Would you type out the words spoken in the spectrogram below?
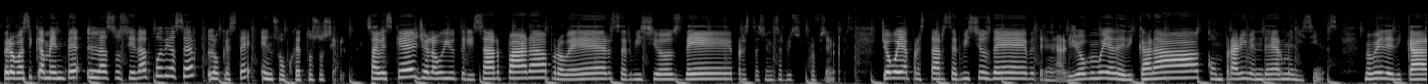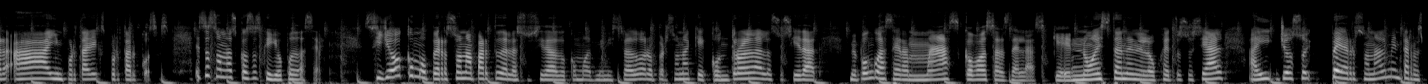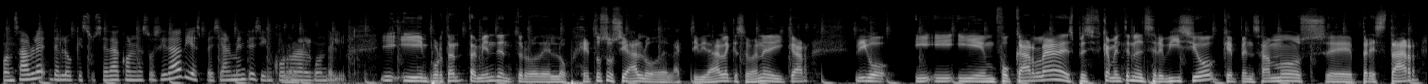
Pero básicamente la sociedad puede hacer lo que esté en su objeto social. ¿Sabes qué? Yo la voy a utilizar para proveer servicios de prestación de servicios profesionales. Yo voy a prestar servicios de veterinario. Yo me voy a dedicar a comprar y vender medicinas. Me voy a dedicar a importar y exportar cosas. Estas son las cosas que yo puedo hacer. Si yo como persona parte de la sociedad o como administrador o persona que controla la sociedad me pongo a hacer más cosas de las que no están en el objeto social, ahí yo soy personalmente responsable de lo que suceda con la sociedad y especialmente si incurro en Claro. algún delito. Y, y importante también dentro del objeto social o de la actividad a la que se van a dedicar, digo, y, y- y enfocarla específicamente en el servicio que pensamos eh, prestar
